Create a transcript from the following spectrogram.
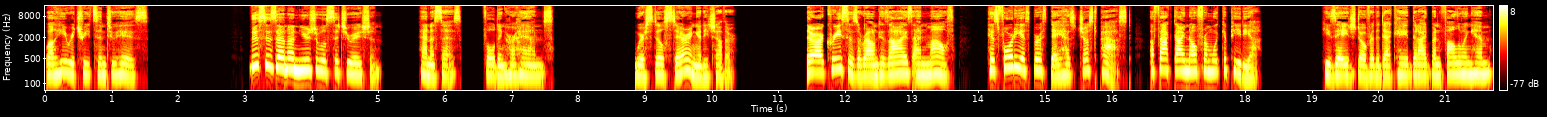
while he retreats into his. This is an unusual situation, Hannah says, folding her hands. We're still staring at each other. There are creases around his eyes and mouth. His 40th birthday has just passed, a fact I know from Wikipedia. He's aged over the decade that I'd been following him,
